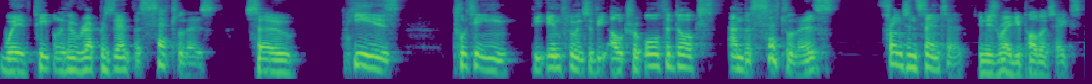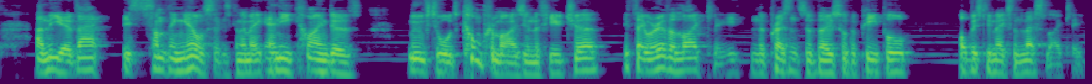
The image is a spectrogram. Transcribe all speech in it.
with people who represent the settlers. So he is putting the influence of the ultra Orthodox and the settlers front and center in Israeli politics. And yeah, that is something else that is going to make any kind of move towards compromise in the future, if they were ever likely, and the presence of those sort of people obviously makes them less likely.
